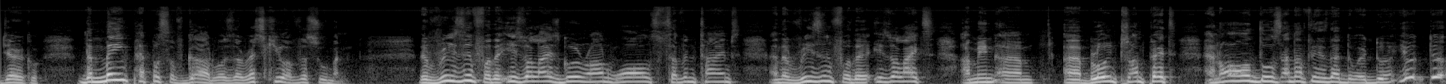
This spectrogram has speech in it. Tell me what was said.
Jericho, the main purpose of God was the rescue of this woman. The reason for the Israelites going around walls seven times, and the reason for the Israelites, I mean, um, uh, blowing trumpet and all those other things that they were doing. You do,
